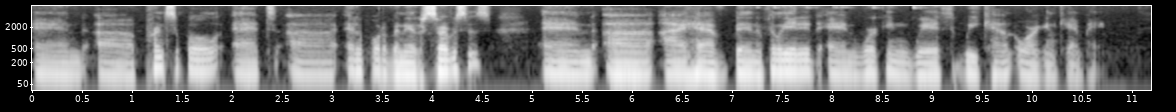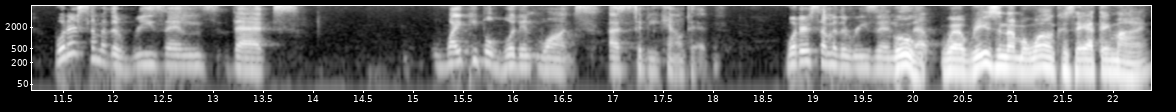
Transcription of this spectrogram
and uh, principal at uh, El Porvenir Services, and uh, I have been affiliated and working with We Count Oregon campaign. What are some of the reasons that white people wouldn't want us to be counted? What are some of the reasons Ooh, that? well, reason number one, because they at their mind.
